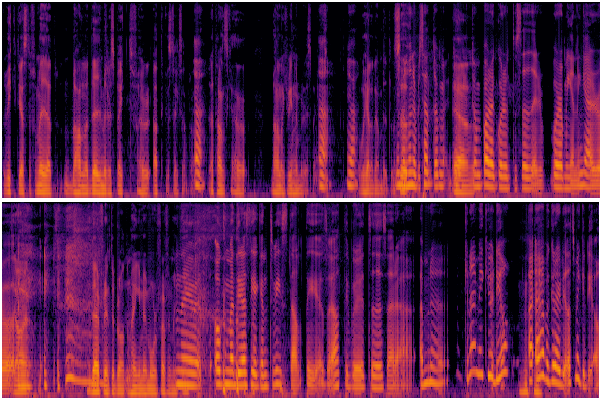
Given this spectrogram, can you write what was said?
viktigaste för mig är att behandla dig med respekt för Atticus till exempel. Ja. Att han ska behandla kvinnor med respekt. Ja. Ja. Och hela den biten. Nej, men 100 procent. De, de, eh, de bara går runt och säger våra meningar. Och Ja, ja. Det är därför det inte bra att de hänger med morfar för mycket. Nej jag vet. Och med deras egen twist alltid. Alltså, alltid börjar säga så här, uh, I'm gonna, can I make you a deal? I, I have a good idea, let's make a deal.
